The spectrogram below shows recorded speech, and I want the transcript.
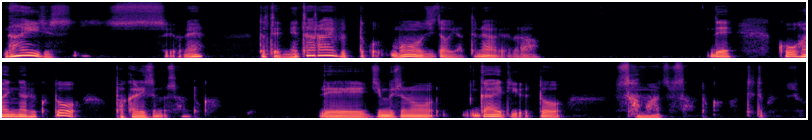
ないですよね。だってネタライブってもの自体をやってないわけだから。で、後輩になると、バカリズムさんとか。で、事務所の外で言うと、サマーズさんとかが出てくるんですよ。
